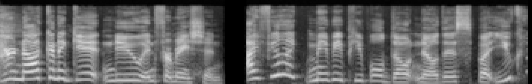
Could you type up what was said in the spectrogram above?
You're not going to get new information. I feel like maybe people don't know this, but you can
